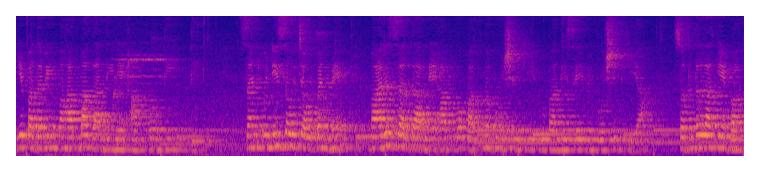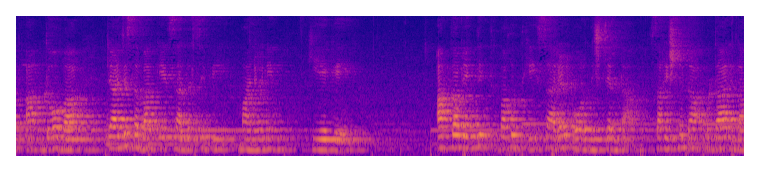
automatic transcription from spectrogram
ये पदवी महात्मा गांधी ने आपको दी थी। सन उन्नीस सौ चौवन में भारत सरकार ने आपको पद्म भूषण की उपाधि से विभूषित किया। स्वतंत्रता के बाद आप दो बार राज्यसभा के सदस्य भी मनोनीत किए गए। आपका व्यक्तित्व बहुत ही सरल और निश्चल था सहिष्णुता, उदारता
